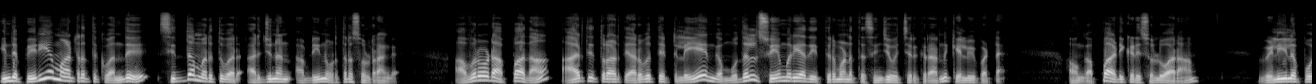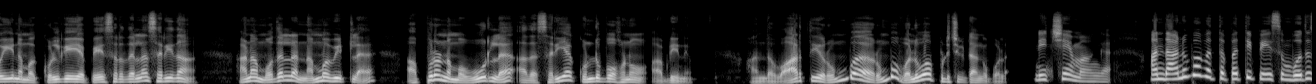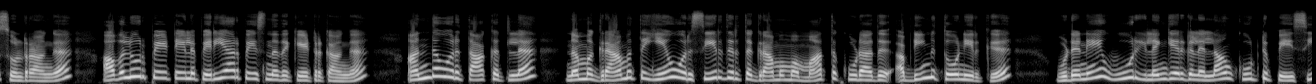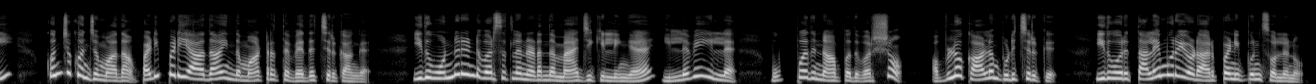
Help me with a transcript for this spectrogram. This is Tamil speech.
இந்த பெரிய மாற்றத்துக்கு வந்து சித்த மருத்துவர் அர்ஜுனன் அப்படின்னு ஒருத்தர் சொல்றாங்க. அவரோட அப்பா தான் ஆயிரத்தி தொள்ளாயிரத்தி அறுபத்தெட்டுலேயே இங்க முதல் சுயமரியாதை திருமணத்தை செஞ்சு வச்சிருக்கிறாருன்னு கேள்விப்பட்டேன். அவங்க அப்பா அடிக்கடி சொல்லுவாராம் வெளியில போய் நம்ம கொள்கைய பேசுறதெல்லாம் சரிதான். ஆனா முதல்ல நம்ம வீட்டில் அப்புறம் நம்ம ஊர்ல அதை சரியா கொண்டு போகணும் அப்படின்னு. அந்த வார்த்தையை ரொம்ப ரொம்ப வலுவா பிடிச்சுக்கிட்டாங்க போல. நிச்சயமாங்க. அந்த அனுபவத்தை பத்தி பேசும்போது சொல்றாங்க. அவலூர் பேட்டையில பெரியார் பேசினதை கேட்டிருக்காங்க. அந்த ஒரு தாக்கத்துல நம்ம கிராமத்தை ஏன் ஒரு சீர்திருத்த கிராமமா மாத்தக்கூடாது அப்படின்னு தோணிருக்கு உடனே ஊர் இளைஞர்கள் எல்லாம் கூட்டு பேசி கொஞ்சம் கொஞ்சமாதான் படிப்படியா தான் இந்த மாற்றத்தை விதைச்சிருக்காங்க. இது ஒன்னு ரெண்டு வருஷத்துல நடந்த மேஜிக் இல்லைங்க? இல்லவே இல்ல. முப்பது நாற்பது வருஷம். அவ்ளோ காலம் பிடிச்சிருக்கு. இது ஒரு தலைமுறையோட அர்ப்பணிப்புன்னு சொல்லணும்.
